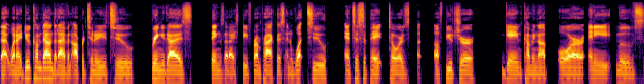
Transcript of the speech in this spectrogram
that when I do come down, that I have an opportunity to bring you guys things that I see from practice and what to anticipate towards a, a future game coming up or any moves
